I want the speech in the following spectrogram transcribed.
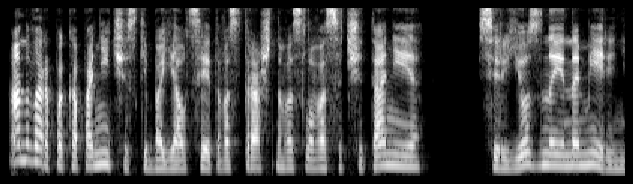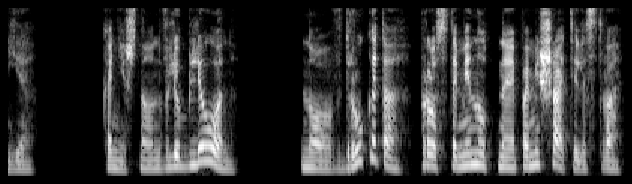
Анвар пока панически боялся этого страшного словосочетания «серьезные намерения». Конечно, он влюблен, но вдруг это просто минутное помешательство?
